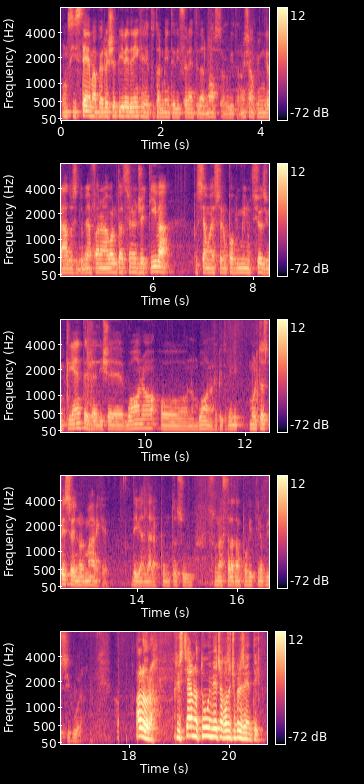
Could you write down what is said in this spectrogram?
un sistema per recepire i drink che è totalmente differente dal nostro, capito? Noi siamo più in grado, se dobbiamo fare una valutazione oggettiva, possiamo essere un po' più minuziosi. Un cliente cioè, dice buono o non buono, capito? Quindi molto spesso è normale che devi andare appunto su, su una strada un pochettino più sicura. Allora, Cristiano, tu invece cosa ci presenti?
